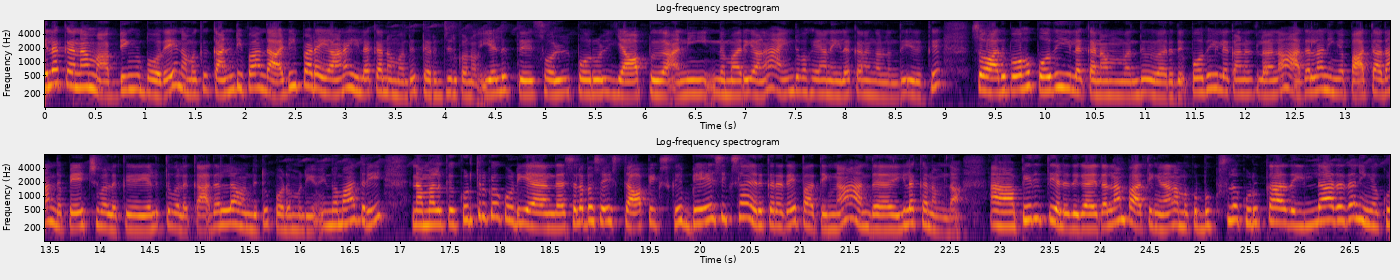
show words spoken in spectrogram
இலக்கணம் அப்படிங்கும் போதே நமக்கு கண்டிப்பாக அந்த அடிப்படையான இலக்கணம் வந்து தெரிஞ்சிருக்கணும். எழுத்து சொல் பொருள் யாப்பு அணி இந்த மாதிரியான ஐந்து வகையான இலக்கணங்கள் வந்து இருக்குது ஸோ அது போக பொது இலக்கணம் வந்து வருது. பொது இலக்கணத்துலலாம் அதெல்லாம் நீங்கள் பார்த்தா தான் அந்த பேச்சு வழக்கு எழுத்து வழக்கு அதெல்லாம் வந்துட்டு போட முடியும். இந்த மாதிரி நம்மளுக்கு கொடுத்துருக்கக்கூடிய அந்த சிலபஸ் வைஸ் டாபிக்ஸ்க்கு பேசிக்ஸாக இருக்கிறதே பார்த்தீங்கன்னா அந்த இலக்கணம் தான் பிரித்து எழுதுக. இதெல்லாம் பார்த்தீங்கன்னா நமக்கு புக்ஸில் கொடுக்காத இல்லாததை நீங்கள் கு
